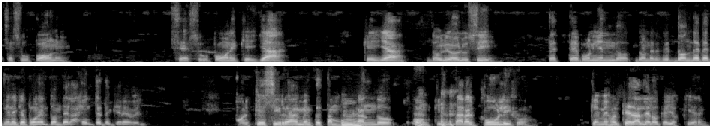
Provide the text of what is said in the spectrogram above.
se supone, se supone que ya que ya WWC te esté poniendo donde, donde te tiene que poner, donde la gente te quiere ver. Porque si realmente están buscando conquistar al público, qué mejor que darle lo que ellos quieren.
